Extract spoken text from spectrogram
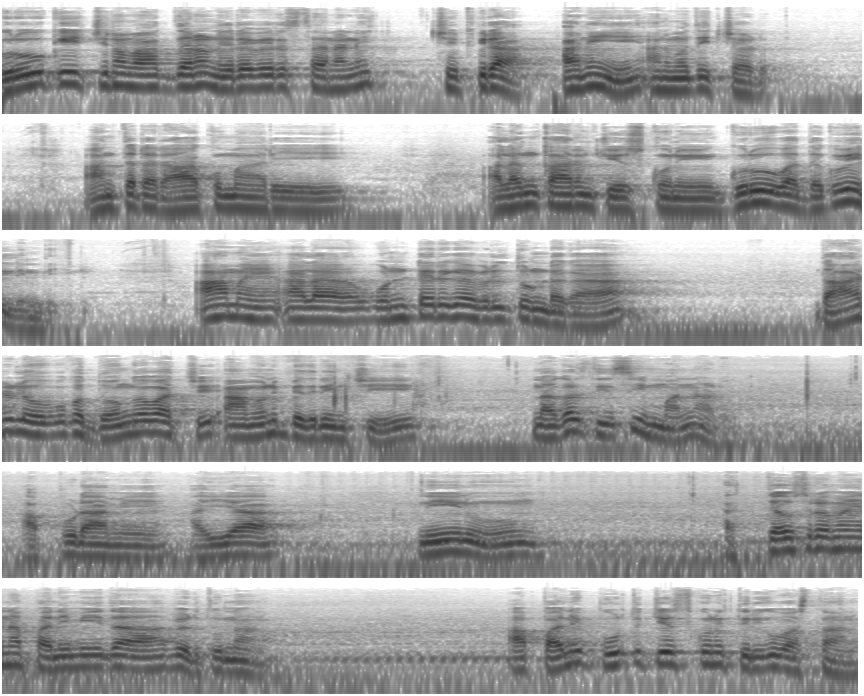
గురువుకి ఇచ్చిన వాగ్దానం నెరవేరుస్తానని చెప్పిరా అని అనుమతి ఇచ్చాడు అంతటా రాకుమారి అలంకారం చేసుకుని గురువు వద్దకు వెళ్ళింది. ఆమె అలా ఒంటరిగా వెళ్తుండగా దారిలో ఒక దొంగ వచ్చి ఆమెను బెదిరించి నగలు తీసి ఇమ్మన్నాడు. అప్పుడు ఆమె అయ్యా నేను అత్యవసరమైన పని మీద పెడుతున్నాను ఆ పని పూర్తి చేసుకుని తిరిగి వస్తాను.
